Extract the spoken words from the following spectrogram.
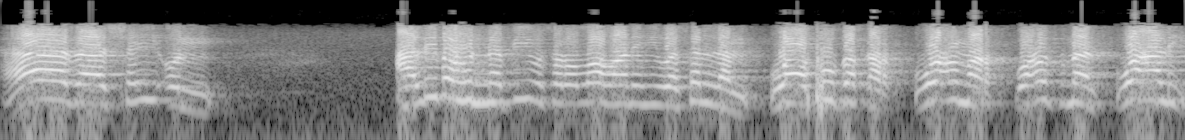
"Hadza syai'un علمه النبي صلى الله عليه وسلم وأبو بكر وعمر وعثمان وعلي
